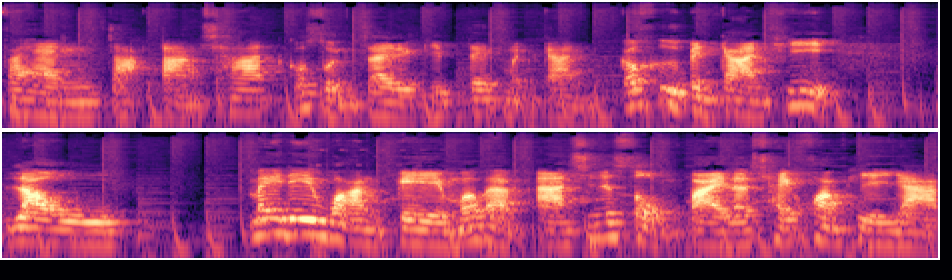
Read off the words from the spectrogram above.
แฟนจากต่างชาติก็สนใจ The Gifted เหมือนกัน ก็คือเป็นการที่เรา ไม่ได้วางเกมว่าแบบอ่าฉันจะส่งไปแล้วใช้ความพยายาม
